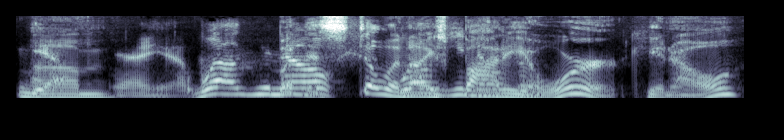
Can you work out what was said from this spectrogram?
Yeah, Um, yeah, yeah. Well, you But know, it's still a well, nice you know, body the- of work, you know.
